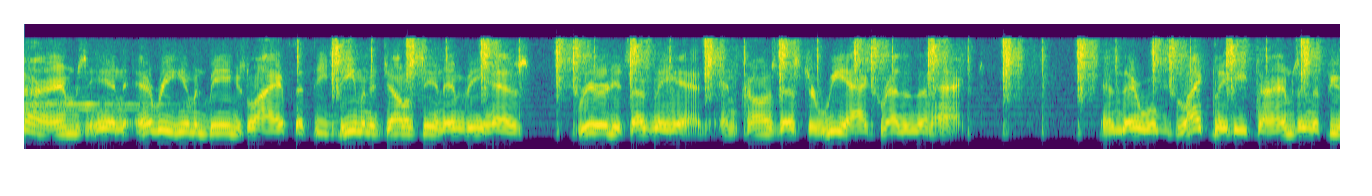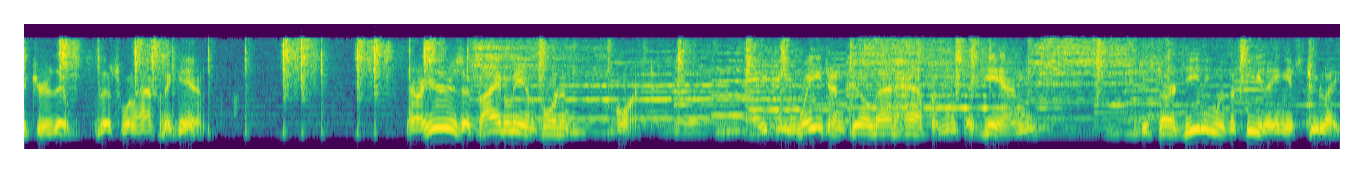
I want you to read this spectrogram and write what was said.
times in every human being's life that the demon of jealousy and envy has reared its ugly head and caused us to react rather than act. And there will likely be times in the future that this will happen again. Now, here is a vitally important point. If you wait until that happens again to start dealing with the feeling, it's too late.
